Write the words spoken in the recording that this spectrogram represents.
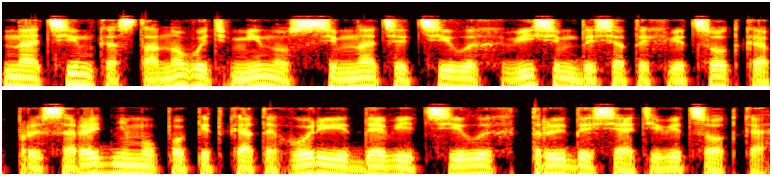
Націнка становить мінус 17,8% при середньому по підкатегорії 9,3%.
